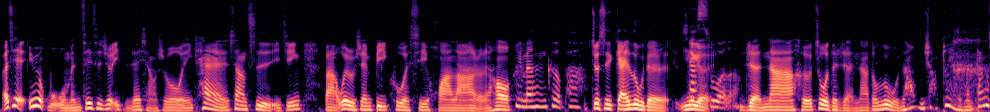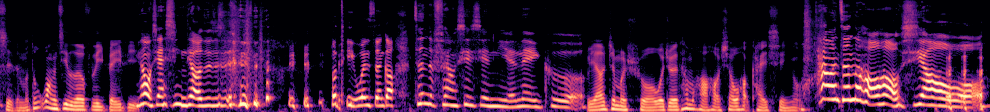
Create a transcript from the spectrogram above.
而且因为我我们这次就一直在想说，你看上次已经把魏如萱逼哭的稀哗啦了，然后你们很可怕，就是该录的那个人啊，合作的人啊都录，然后我们想，对，我们当时怎么都忘记 Lovely Baby？你看我现在心跳就是。我体温升高，真的非常谢谢你的那一刻。不要这么说，我觉得他们好好笑，我好开心哦。他们真的好好笑哦，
